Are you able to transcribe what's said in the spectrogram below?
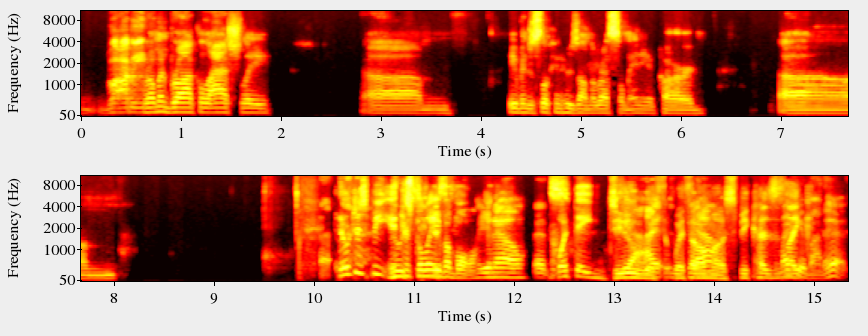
Bobby. Roman Brock, Lashley. Um, even just looking who's on the WrestleMania card. Um, It'll just be who's interesting to believable, you know? That's what they do Yeah, with I- with yeah. Omos because might like be about it.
